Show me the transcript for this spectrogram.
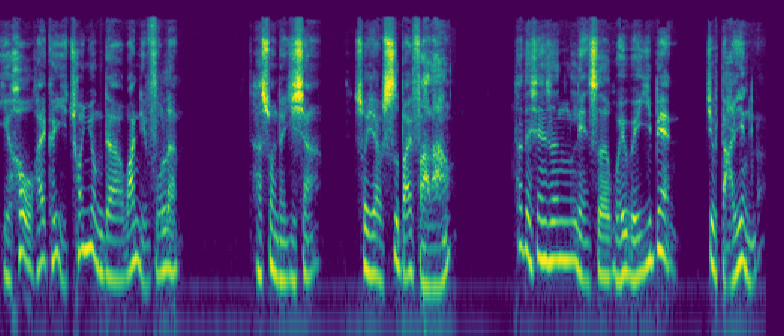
以后还可以穿用的晚礼服了。他算了一下，说要四百法郎。他的先生脸色微微一变，就答应了，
